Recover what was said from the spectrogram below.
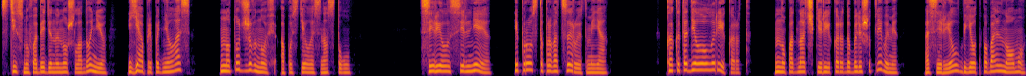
Стиснув обеденный нож ладонью, я приподнялась, но тут же вновь опустилась на стул. Сирил сильнее и просто провоцирует меня как это делал Рикард. Но подначки Рикарда были шутливыми, а Сирил бьет по больному.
